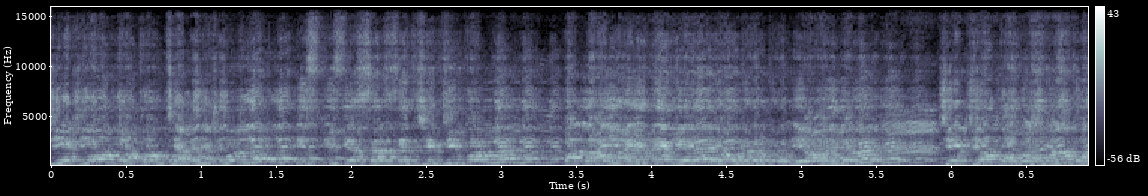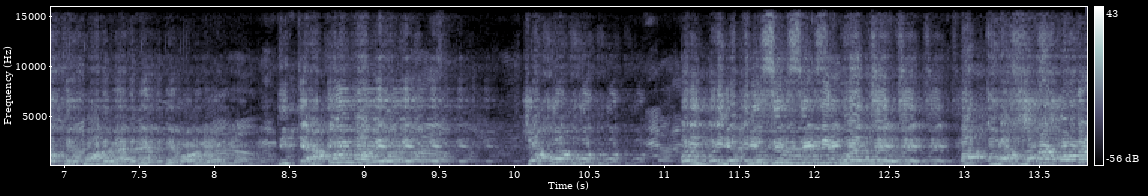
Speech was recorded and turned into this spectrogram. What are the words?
যে কেউ যখন চ্যালেঞ্জ করলে স্পিকার স্যারকে চিঠি করলে, বা লাইব্রেরিতে গেলে যখন এটা হয়ে যাবে, যে কেউ গবেষণা করতে পারবে, দেখতে পারবে। ঠিক একই ভাবে যখন ওই জেপিসির মিটিং হয়েছে বা খসড়া করে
